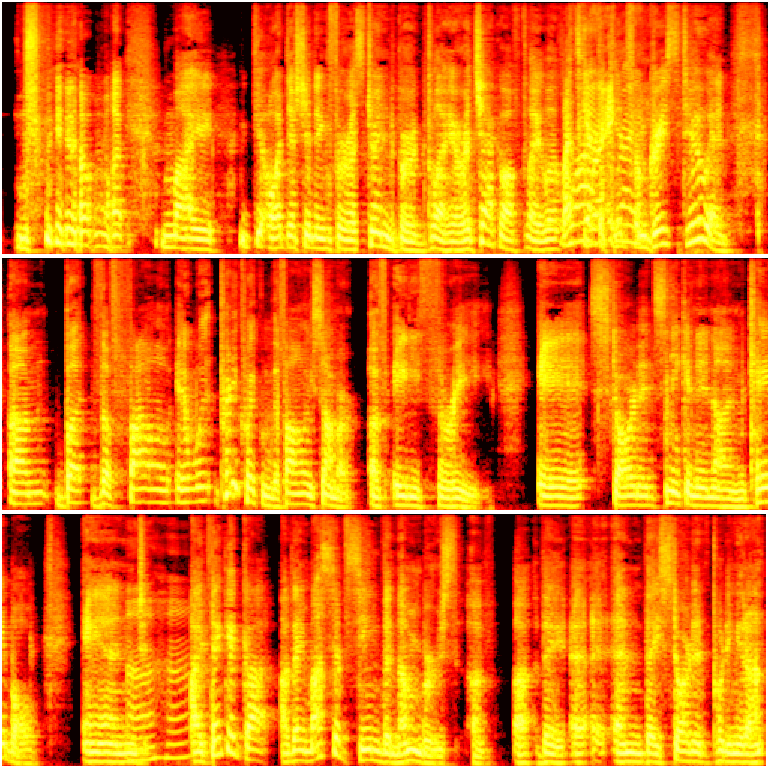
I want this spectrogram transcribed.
you know, my, my auditioning for a Strindberg play or a Chekhov play. Let's get the Right, kid right. from Grease too. And, um, but the follow, it was pretty quickly the following summer of 83, it started sneaking in on cable and Uh-huh. I think it got. Uh, they must have seen the numbers of. Uh, they uh, and they started putting it on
